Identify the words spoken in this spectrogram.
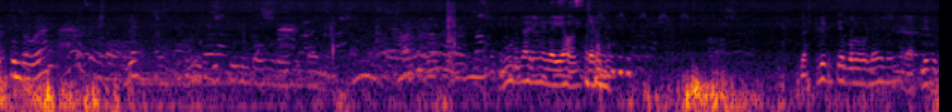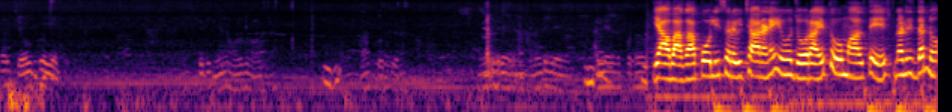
ಇಟ್ಕೊಂಡವೆ ಮೂರು ಗಾಡಿ ಮೇಲೆ ಹೊಂತಾರೆ આટલી રૂપિયા બોલો નહીં નહીં આટલી રૂપિયા કેવું કહ્યું હતું ಯಾವಾಗ ಪೊಲೀಸರ ವಿಚಾರಣೆಯು ಜೋರಾಯಿತು, ಮಾಲ್ತೇಶ್ ನಡೆದಿದ್ದನ್ನು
